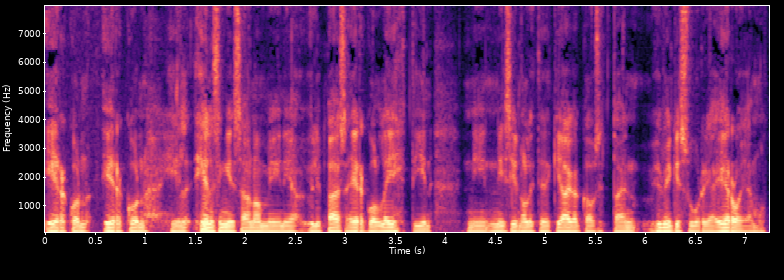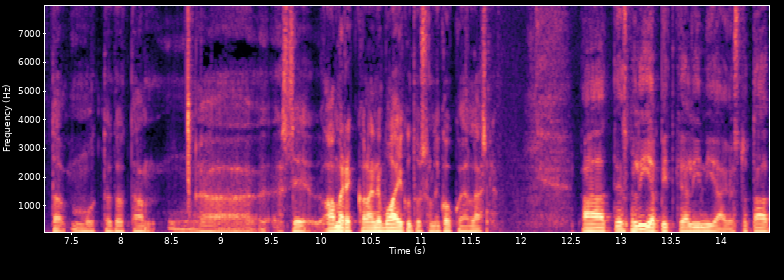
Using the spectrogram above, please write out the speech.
Erkon, Erkon Helsingin Sanomiin ja ylipäänsä Erkon lehtiin, niin, niin siinä oli tietenkin aikakausittain hyvinkin suuria eroja, mutta, mutta tota, se amerikkalainen vaikutus oli koko ajan läsnä. Teekö liian pitkää linjaa, jos, tota,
